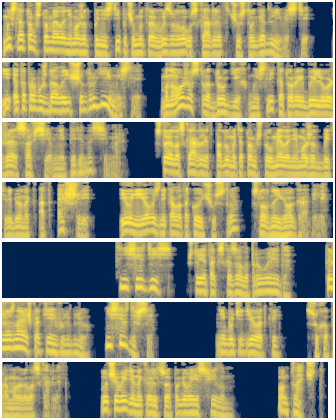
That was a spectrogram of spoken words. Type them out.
Мысль о том, что Мелани может понести, почему-то вызвала у Скарлетт чувство годливости, и это пробуждало еще другие мысли, множество других мыслей, которые были уже совсем непереносимы. Стоило Скарлетт подумать о том, что у Мелани может быть ребенок от Эшли, и у нее возникало такое чувство, словно ее ограбили. — Ты не сердись, что я так сказала про Уэйда. Ты же знаешь, как я его люблю. Не сердишься? — Не будь идиоткой, — сухо промолвила Скарлетт. — Лучше выйди на крыльцо, поговори с Филом. Он плачет.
